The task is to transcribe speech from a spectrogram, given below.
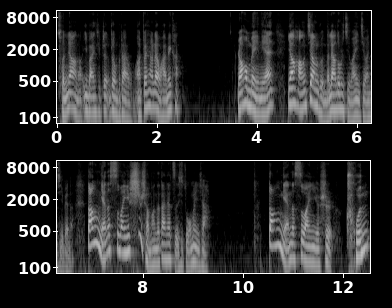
存量的，一般性政政府债务啊，专项债务还没看。然后每年央行降准的量都是几万亿、几万级别的。当年的四万亿是什么呢？大家仔细琢磨一下，当年的四万亿是。纯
